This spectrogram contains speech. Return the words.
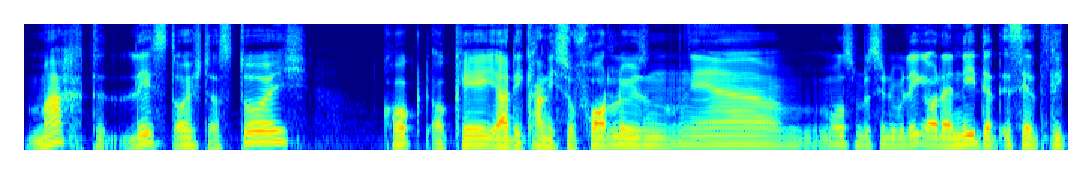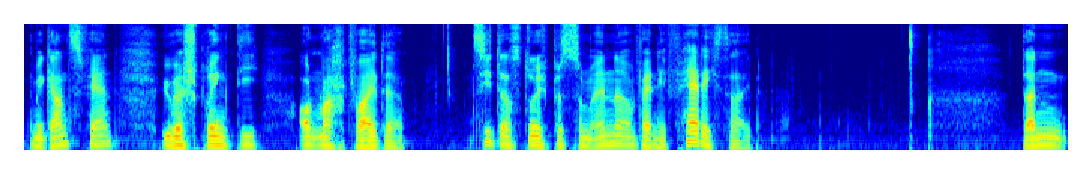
macht, lest euch das durch, guckt, okay, ja, die kann ich sofort lösen, ja, muss ein bisschen überlegen, oder nee, das ist jetzt, liegt mir ganz fern, überspringt die und macht weiter. Zieht das durch bis zum Ende und wenn ihr fertig seid, dann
